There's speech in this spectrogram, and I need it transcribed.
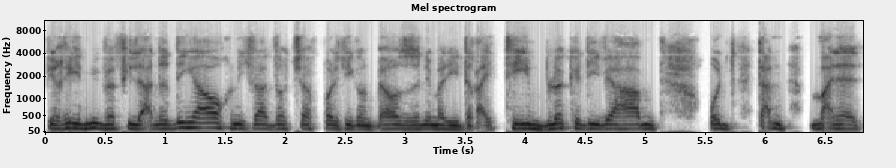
Wir reden über viele andere Dinge auch, nicht wahr? Wirtschaft, Politik und Börse sind immer die drei Themenblöcke, die wir haben. Und dann meine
